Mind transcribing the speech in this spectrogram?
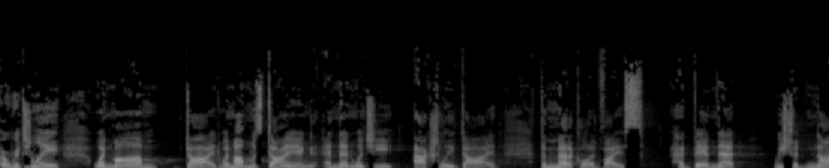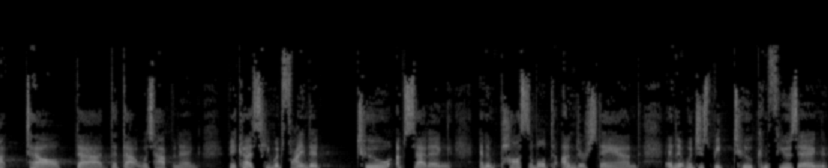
originally when mom died, when mom was dying, and then when she actually died, the medical advice had been that we should not tell dad that that was happening because he would find it too upsetting and impossible to understand, and it would just be too confusing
